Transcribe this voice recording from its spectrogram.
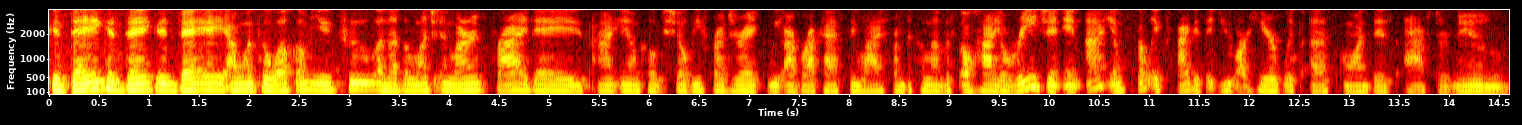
Good day, good day, good day. I want to welcome you to another Lunch and Learn Fridays. I am Coach Shelby Frederick. We are broadcasting live from the Columbus, Ohio region, and I am so excited that you are here with us on this afternoon.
